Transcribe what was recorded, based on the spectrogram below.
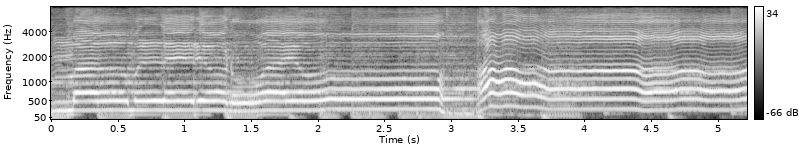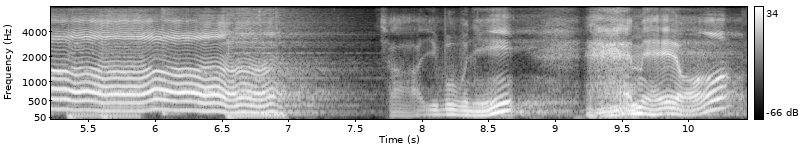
마음을 내려놓아요 아 자, 이 부분이 애매해요.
